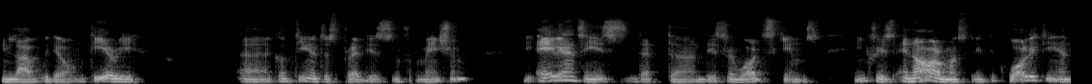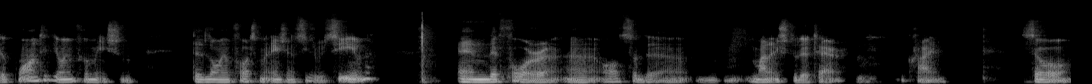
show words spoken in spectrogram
in love with their own theory uh, continue to spread this information. The evidence is that uh, these reward schemes increase enormously the quality and the quantity of information that law enforcement agencies receive, and therefore uh, also the manage to deter crime. So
